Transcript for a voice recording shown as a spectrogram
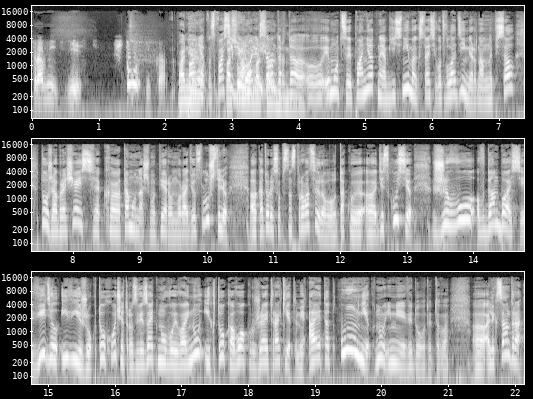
сравнить есть что и как. Понятно. Понятно. Спасибо, Спасибо вам, Александр. Большое. Да, э, эмоции понятные, объяснимые. Кстати, вот Владимир нам написал, тоже обращаясь к тому нашему первому радиослушателю, э, который, собственно, спровоцировал вот такую э, дискуссию. Живу в Донбассе, видел и вижу, кто хочет развязать новую войну и кто кого окружает ракетами. А этот умник, ну, имея в виду вот этого Александра,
